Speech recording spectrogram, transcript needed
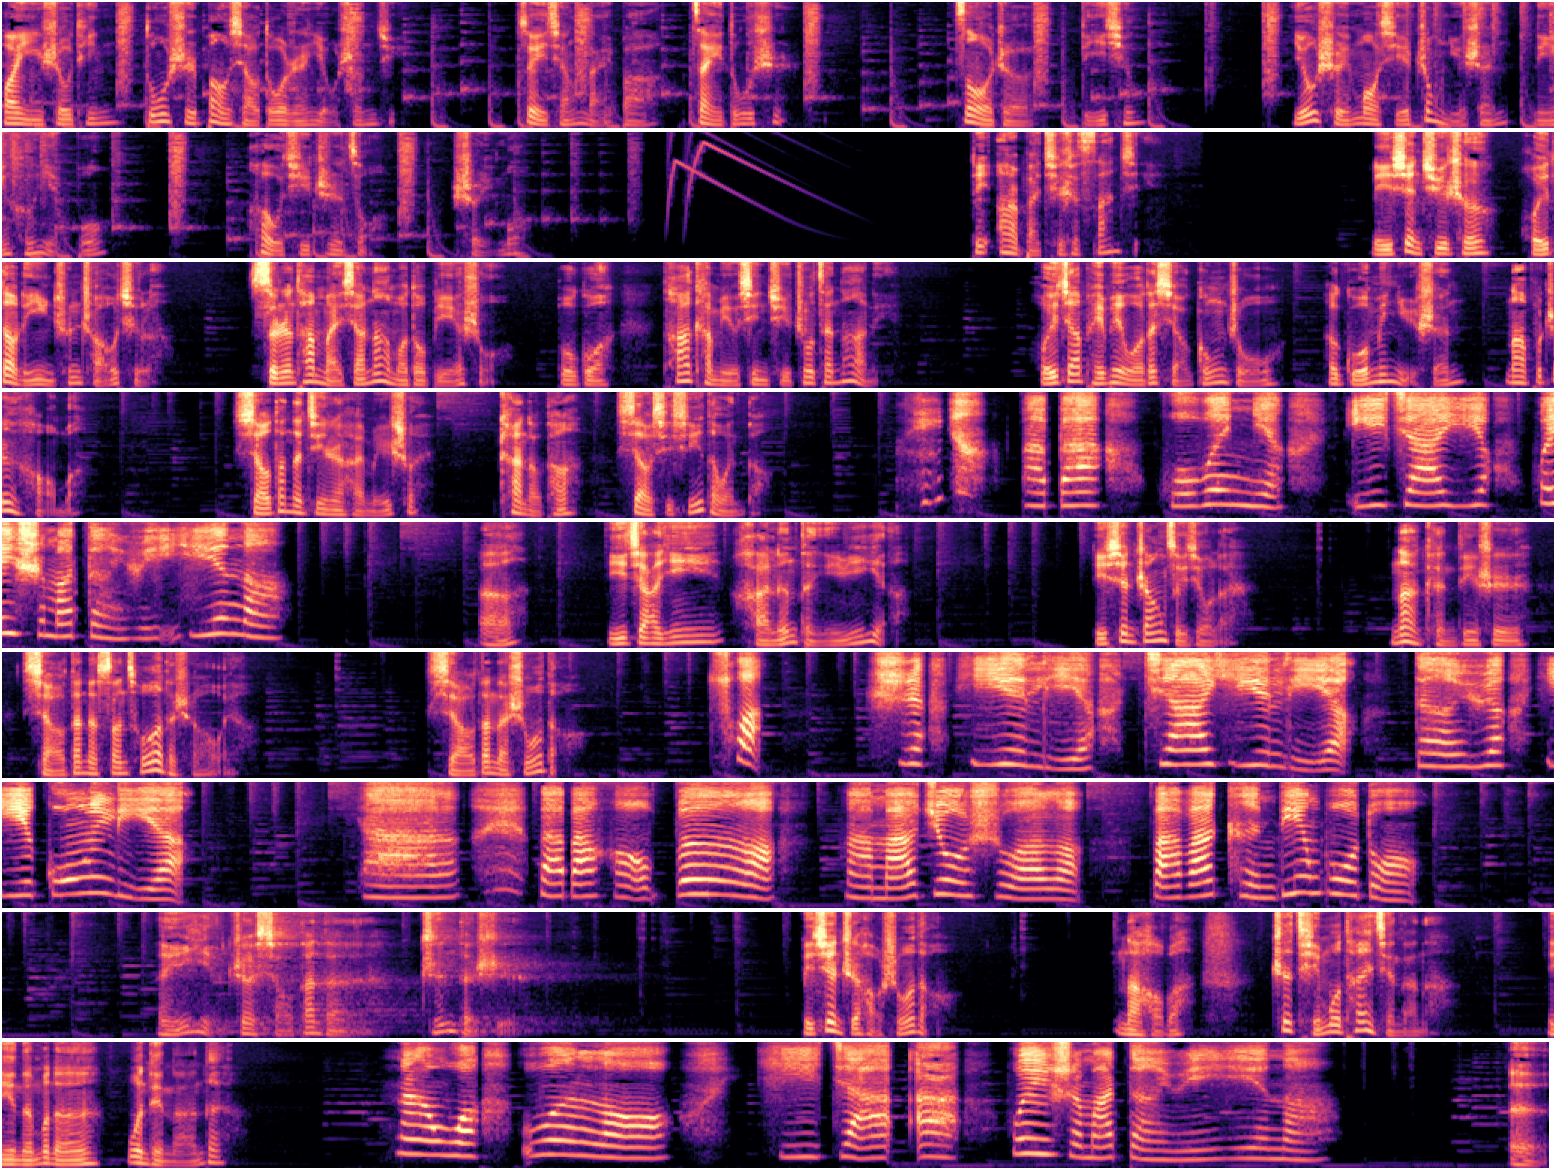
欢迎收听都市爆笑多人有声剧《最强奶爸在都市》，作者：迪秋，由水墨携众女神联合演播，后期制作：水墨。第二百七十三集，李炫驱车回到林荫春巢去了。虽然他买下那么多别墅，不过他可没有兴趣住在那里。回家陪陪我的小公主和国民女神，那不正好吗？小蛋蛋竟然还没睡，看到他，笑嘻嘻的问道：“爸爸，我问你，一加一为什么等于一呢？”啊，一加一还能等于一啊？李炫张嘴就来，那肯定是小蛋蛋算错的时候呀。小蛋蛋说道：“错。”是一里加一里等于一公里呀！爸爸好笨啊！妈妈就说了，爸爸肯定不懂。哎呀，这小蛋蛋真的是……李炫只好说道：“那好吧，这题目太简单了，你能不能问点难的呀？”那我问了，一加二为什么等于一呢？呃，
